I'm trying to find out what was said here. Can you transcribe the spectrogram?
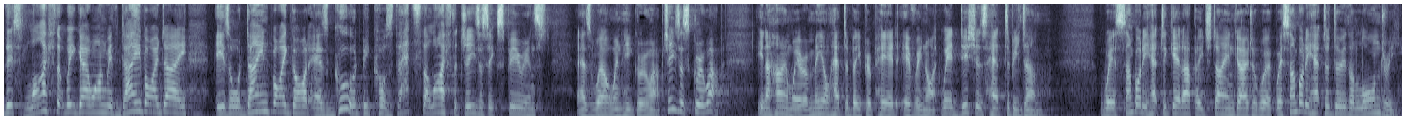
This life that we go on with day by day is ordained by God as good because that's the life that Jesus experienced as well when he grew up. Jesus grew up in a home where a meal had to be prepared every night, where dishes had to be done, where somebody had to get up each day and go to work, where somebody had to do the laundry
